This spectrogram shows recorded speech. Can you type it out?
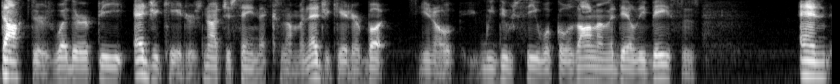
doctors, whether it be educators, not just saying that because I'm an educator, but, you know, we do see what goes on on a daily basis. And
